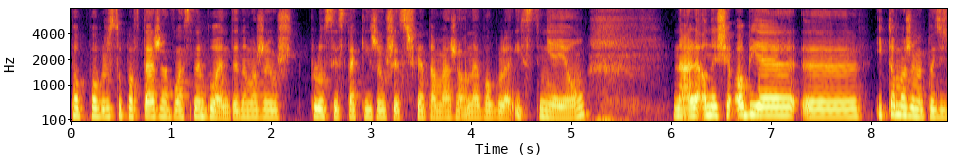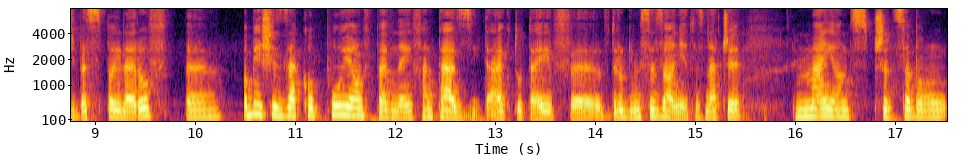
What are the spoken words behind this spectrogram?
Po, po prostu powtarza własne błędy. No może już plus jest taki, że już jest świadoma, że one w ogóle istnieją. No ale one się obie, y, i to możemy powiedzieć bez spoilerów, y, obie się zakopują w pewnej fantazji, tak? Tutaj w, w drugim sezonie. To znaczy, mając przed sobą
